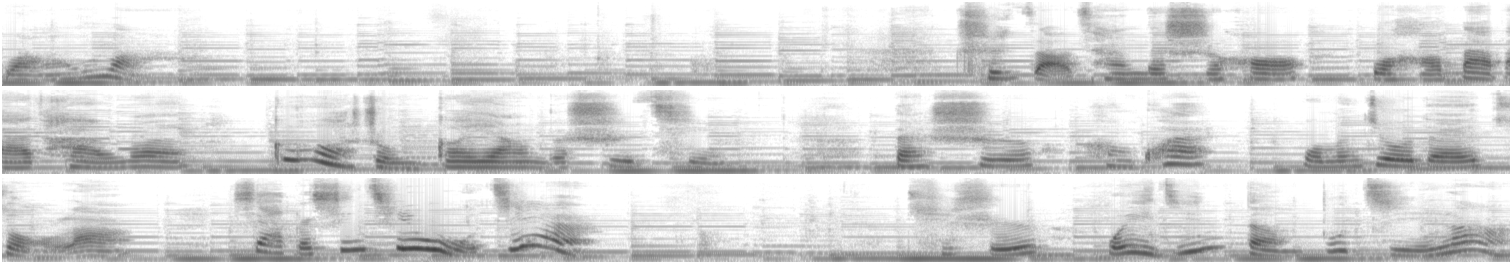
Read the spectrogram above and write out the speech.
往往。吃早餐的时候，我和爸爸谈论各种各样的事情，但是很快我们就得走了。下个星期五见。其实我已经等不及了。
